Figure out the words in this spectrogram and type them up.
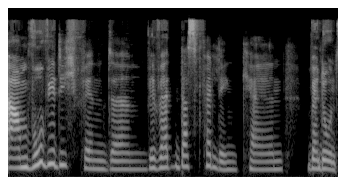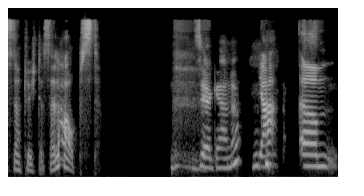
ähm, wo wir dich finden. Wir werden das verlinken, wenn du uns natürlich das erlaubst. Sehr gerne. Ja, ähm,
